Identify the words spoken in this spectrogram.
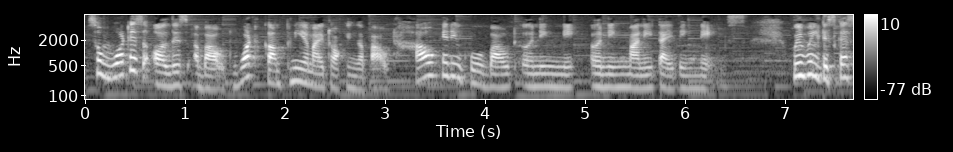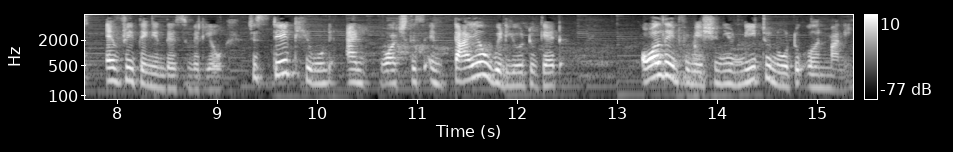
So what is all this about? What company am I talking about? How can you go about earning, earning money typing names? We will discuss everything in this video. Just stay tuned and watch this entire video to get all the information you need to know to earn money.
